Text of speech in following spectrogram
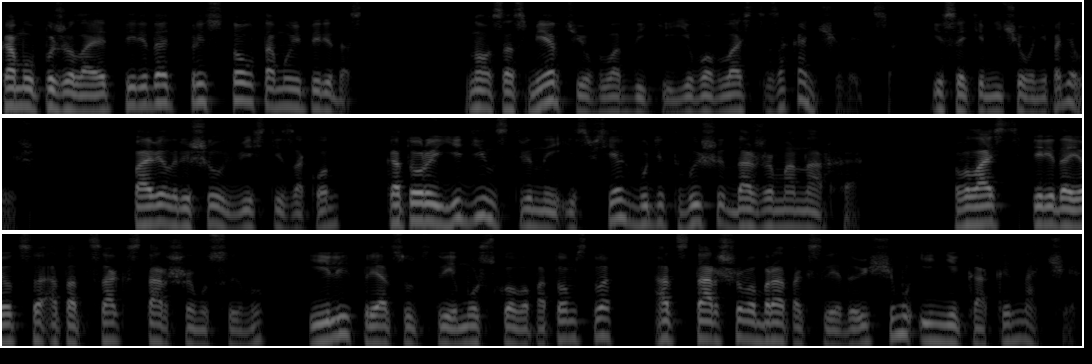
Кому пожелает передать престол, тому и передаст. Но со смертью владыки его власть заканчивается, и с этим ничего не поделаешь. Павел решил ввести закон, который единственный из всех будет выше даже монарха. Власть передается от отца к старшему сыну или, при отсутствии мужского потомства, от старшего брата к следующему и никак иначе,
